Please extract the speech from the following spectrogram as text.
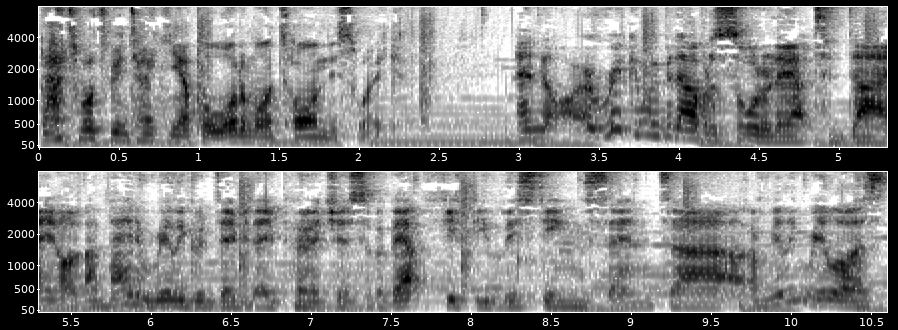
that's what's been taking up a lot of my time this week. And I reckon we've been able to sort it out today. I made a really good DVD purchase of about 50 listings and uh, I really realized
